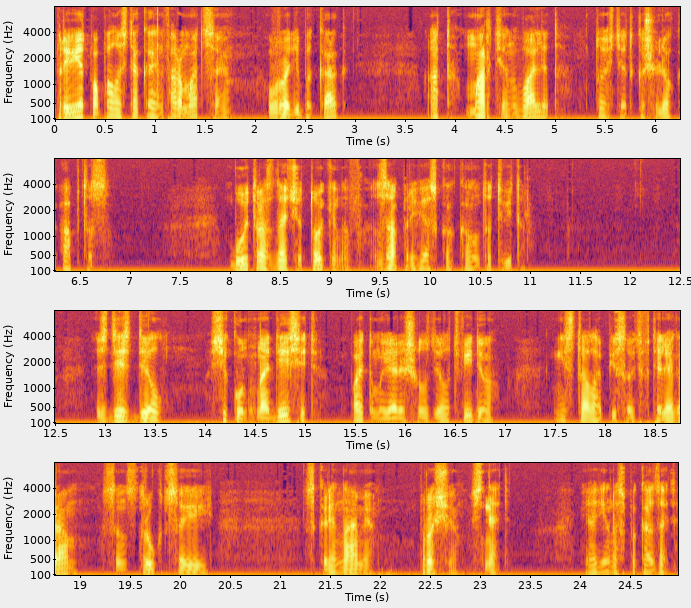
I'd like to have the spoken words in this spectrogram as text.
привет, попалась такая информация, вроде бы как, от Martin Wallet, то есть это кошелек Aptos, будет раздача токенов за привязку аккаунта Twitter. Здесь дел секунд на 10, поэтому я решил сделать видео, не стал описывать в Telegram с инструкцией, скринами, проще снять и один раз показать.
